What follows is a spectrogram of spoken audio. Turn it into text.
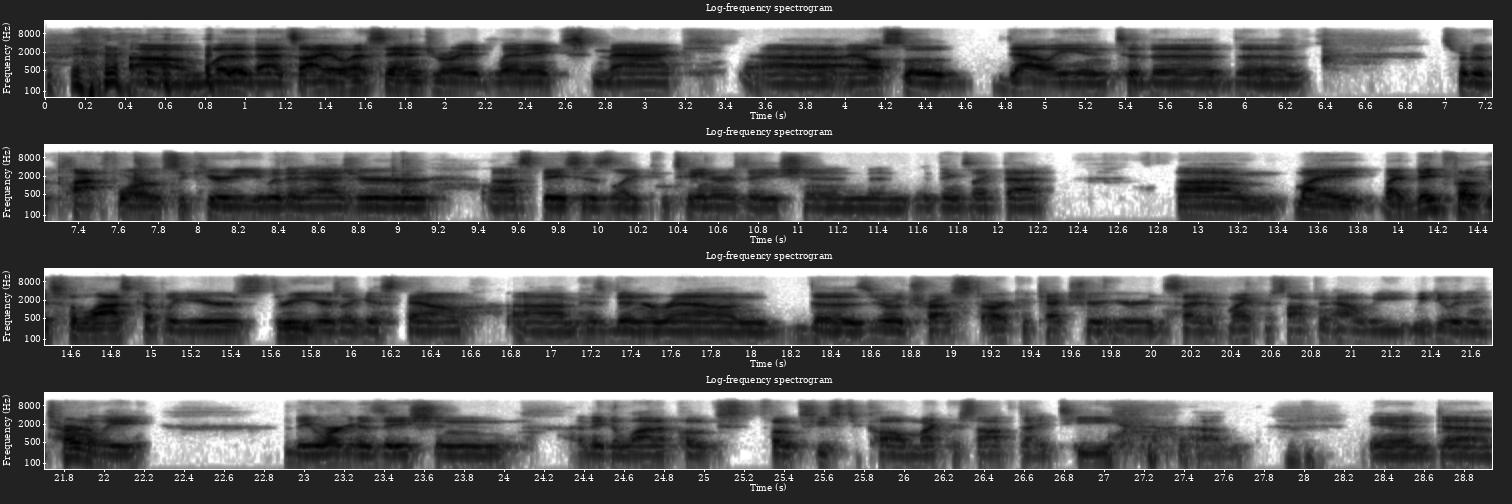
um, whether that's iOS, Android, Linux, Mac. Uh, I also dally into the the sort of platform security within Azure uh, spaces like containerization and, and things like that. Um, my my big focus for the last couple of years, three years I guess now, um, has been around the zero trust architecture here inside of Microsoft and how we we do it internally. The organization, I think a lot of folks folks used to call Microsoft IT, um, and uh,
